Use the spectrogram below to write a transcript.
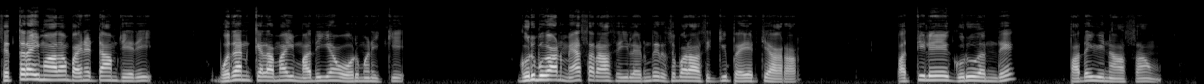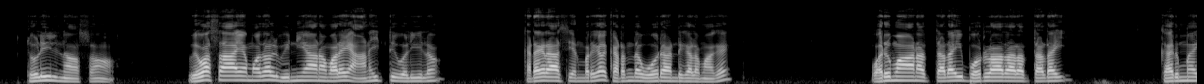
சித்திரை மாதம் பதினெட்டாம் தேதி புதன்கிழமை மதியம் ஒரு மணிக்கு குருபகான் மேசராசியிலிருந்து ரிஷபராசிக்கு பயிற்சி ஆகிறார். பத்திலே குரு வந்து பதவி நாசம் தொழில் நாசம் விவசாயம் முதல் விஞ்ஞானம் வரை அனைத்து வழியிலும் கடகராசி என்பர்கள் கடந்த ஓராண்டு காலமாக வருமான தடை பொருளாதார தடை கர்ம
